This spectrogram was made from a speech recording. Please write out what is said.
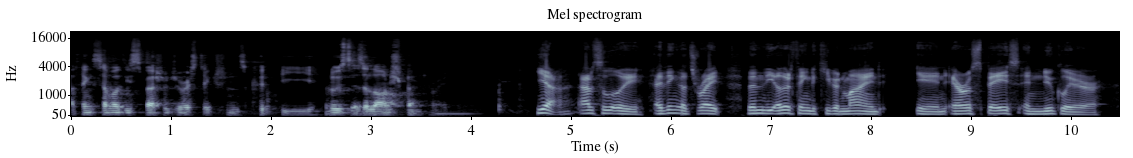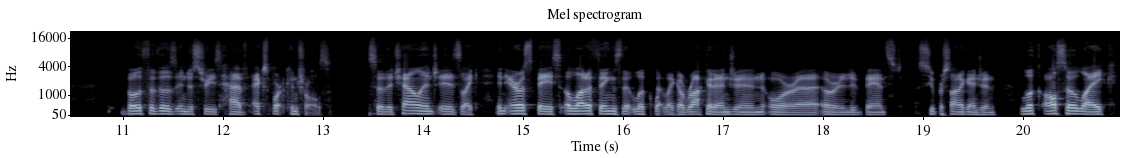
I think some of these special jurisdictions could be used as a launchpad, right? Yeah, absolutely. I think that's right. Then the other thing to keep in mind in aerospace and nuclear, both of those industries have export controls. So the challenge is like in aerospace, a lot of things that look like a rocket engine or a, or an advanced supersonic engine look also like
